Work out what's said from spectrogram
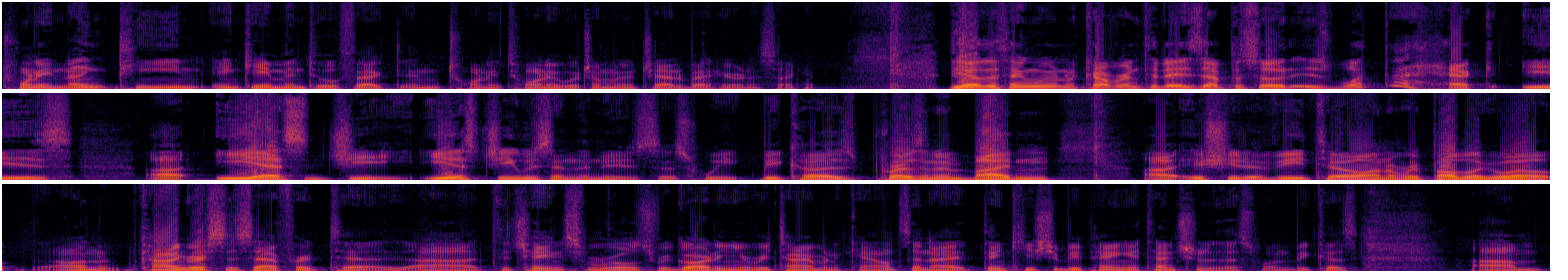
2019 and came into effect in 2020, which I'm going to chat about here in a second. The other thing we want to cover in today's episode is what the heck is uh, ESG? ESG was in the news this week because President Biden uh, issued a veto on a Republican, well, on Congress's effort to uh, to change some rules regarding your retirement accounts, and I think you should be paying attention to this one because. Um,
